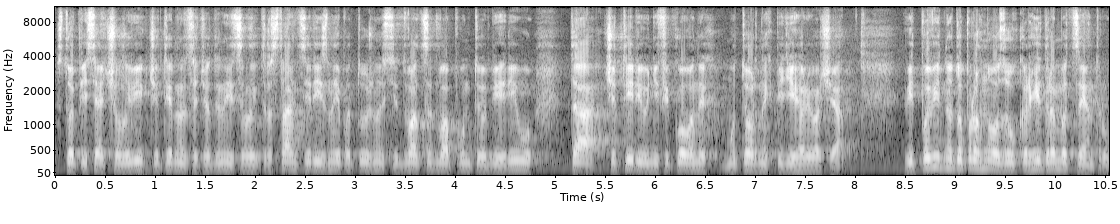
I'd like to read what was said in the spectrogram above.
150 чоловік, 14 одиниць електростанцій різної потужності, 22 пункти обігріву та 4 уніфікованих моторних підігрівача. Відповідно до прогнозу Укргідрометцентру,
